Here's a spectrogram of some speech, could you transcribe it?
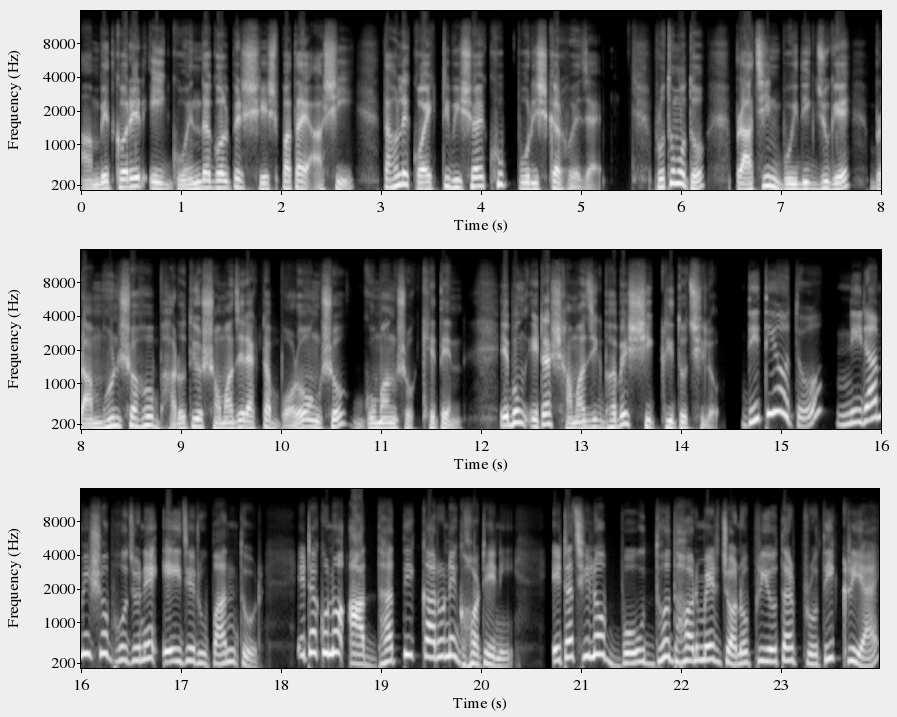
আম্বেদকরের এই গোয়েন্দা গল্পের শেষ পাতায় আসি, তাহলে কয়েকটি বিষয় খুব পরিষ্কার হয়ে যায়। প্রথমত প্রাচীন বৈদিক যুগে ব্রাহ্মণসহ ভারতীয় সমাজের একটা বড় অংশ গোমাংস খেতেন এবং এটা সামাজিকভাবে স্বীকৃত ছিল। দ্বিতীয়ত নিরামিষ ভোজনে এই যে রূপান্তর এটা কোনো আধ্যাত্মিক কারণে ঘটেনি। এটা ছিল বৌদ্ধ ধর্মের জনপ্রিয়তার প্রতিক্রিয়ায়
